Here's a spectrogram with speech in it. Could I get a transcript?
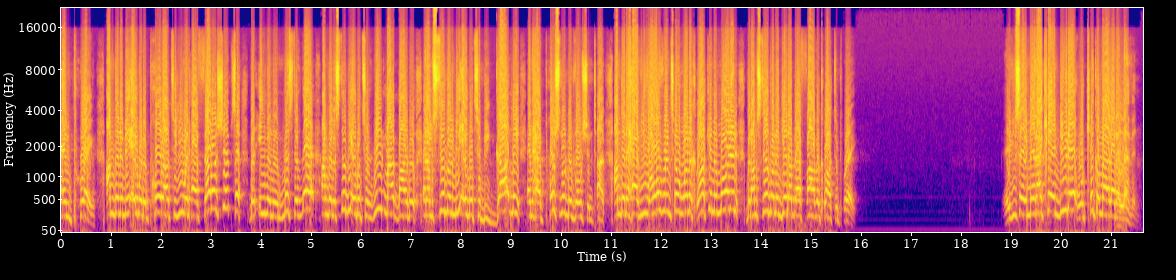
and pray. I'm going to be able to pour out to you and have fellowships, but even in the midst of that, I'm going to still be able to read my Bible and I'm still going to be able to be godly and have personal devotion time. I'm going to have you over until 1 o'clock in the morning, but I'm still going to get up at 5 o'clock to pray. If you say, man, I can't do that, we'll kick them out at 11.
